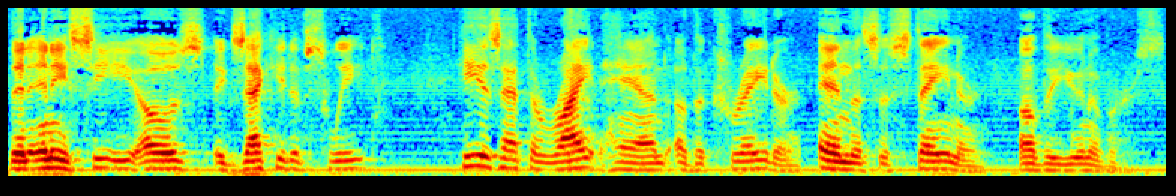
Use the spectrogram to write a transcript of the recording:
than any CEO's executive suite. He is at the right hand of the creator and the sustainer of the universe.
